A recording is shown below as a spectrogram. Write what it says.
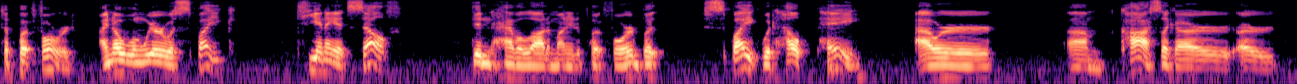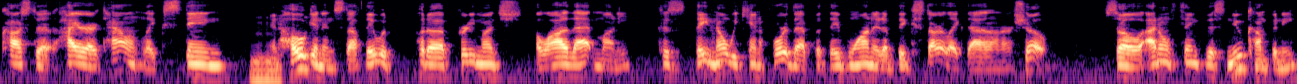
to put forward. I know when we were with Spike, TNA itself didn't have a lot of money to put forward, but Spike would help pay our um, costs, like our our cost to hire our talent, like Sting mm-hmm. and Hogan and stuff. They would put up pretty much a lot of that money because they know we can't afford that, but they wanted a big star like that on our show. So I don't think this new company,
